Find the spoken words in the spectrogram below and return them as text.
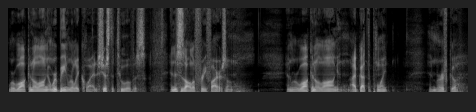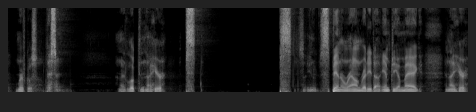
we're walking along, and we're being really quiet. It's just the two of us, and this is all a free fire zone. And we're walking along, and I've got the point, and Murph, go, Murph goes, listen. And I looked and I hear, psst, psst, you know, spin around, ready to empty a mag. And I hear,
